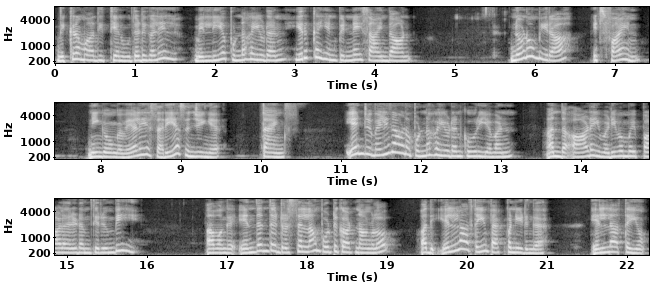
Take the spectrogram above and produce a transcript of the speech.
விக்ரமாதித்யன் உதடுகளில் மெல்லிய புன்னகையுடன் இருக்கையின் பின்னே சாய்ந்தான். No no Meera it's fine நீங்க உங்க வேலையை சரியா செஞ்சீங்க. தேங்க்ஸ் என்று மெலிதான புன்னகையுடன் கூறியவன் அந்த ஆடை வடிவமைப்பாளரிடம் திரும்பி அவங்க எந்தெந்த ட்ரெஸ் எல்லாம் போட்டு காட்டினாங்களோ அது எல்லாத்தையும் பேக் பண்ணிடுங்க. எல்லாத்தையும்.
